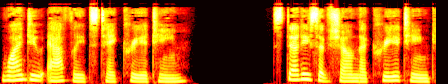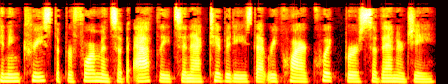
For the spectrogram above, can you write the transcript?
Why do athletes take creatine? Studies have shown that creatine can increase the performance of athletes in activities that require quick bursts of energy,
